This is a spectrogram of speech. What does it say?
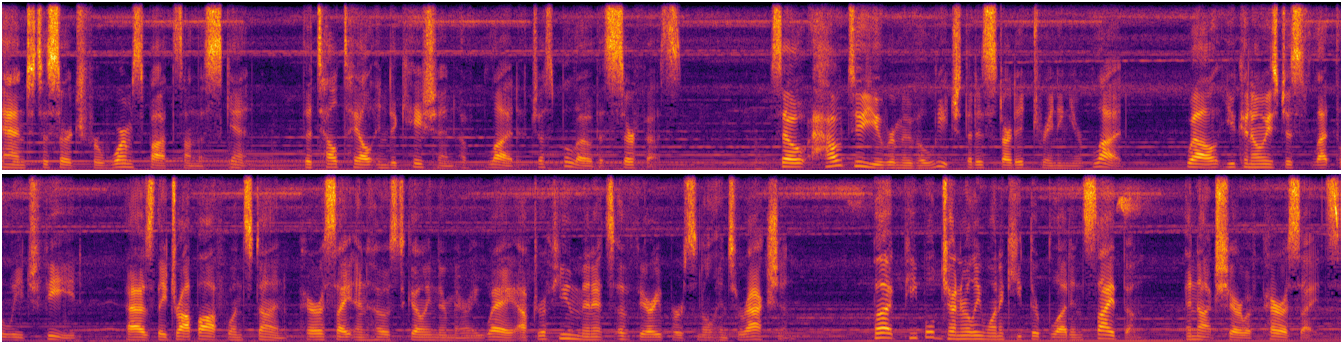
and to search for warm spots on the skin the telltale indication of blood just below the surface. So, how do you remove a leech that has started draining your blood? Well, you can always just let the leech feed. As they drop off once done, parasite and host going their merry way after a few minutes of very personal interaction. But people generally want to keep their blood inside them and not share with parasites.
